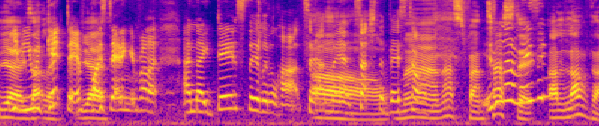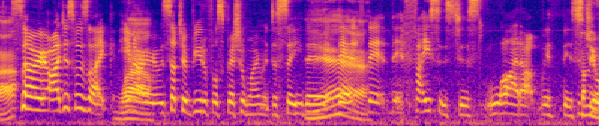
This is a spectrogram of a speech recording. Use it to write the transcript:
Yeah, you, you would get deaf Yeah. by standing in front of it. And they danced their little hearts out. they oh, had such the Oh, best man, time. that's fantastic. Isn't that amazing? I love that. So I just was like, you know, it was such a beautiful, special moment to see their Yeah. their, their, their faces just light up with this Suddenly joy.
